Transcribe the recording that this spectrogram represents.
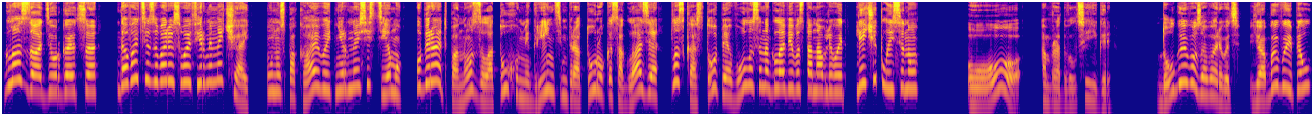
глаза дергаются. Давайте заварю свой фирменный чай. Он успокаивает нервную систему, убирает понос, золотуху, мигрень, температуру, косоглазие, плоскостопие, волосы на голове восстанавливает, лечит лысину». «О-о-о!» — обрадовался Игорь. «Долго его заваривать? Я бы выпил».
